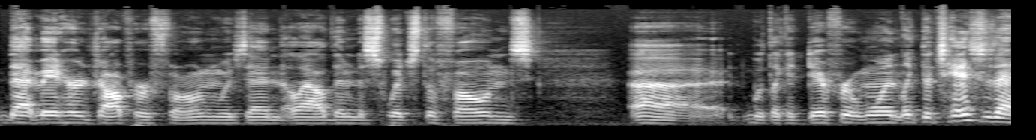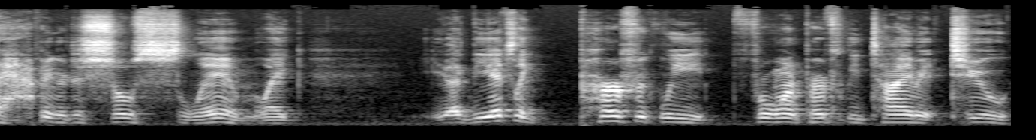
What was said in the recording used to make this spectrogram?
that made her drop her phone, which then allowed them to switch the phones uh, with like a different one. Like the chances of that happening are just so slim. Like, like you have to like perfectly for one perfectly time it. Two,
